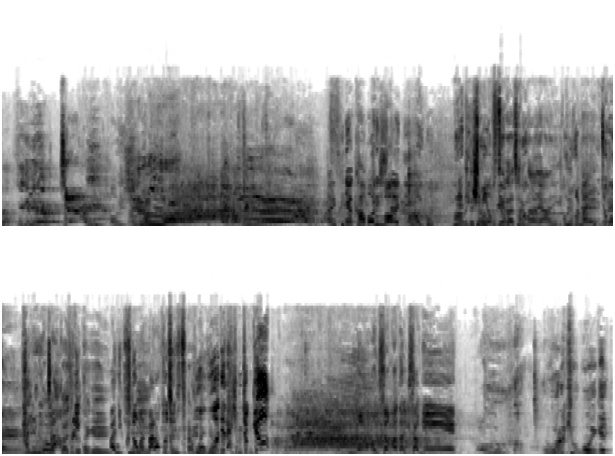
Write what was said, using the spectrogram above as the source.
자, 세게 밀어요. 아이, 아니, 그냥 가버리시다니. 아이고 왜 아, 이렇게 근데 저 힘이 없어? 무게가 응? 장난이 아니기 얼굴만 때문에 힘주고 네. 다리는 힘든 쫙 것까지도 풀리고 되게 아니 그동안 힘이 마라톤은 드는 상황이었거든요. 어, 어디다 힘준겨? 우와 이상하다 이상해 왜 이렇게 무거워 이게?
